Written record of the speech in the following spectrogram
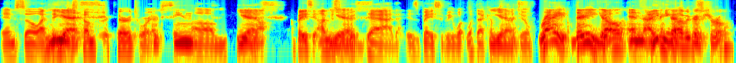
and so I think yes. it just comes to the territory. I've seen. Um, yes. basically, I'm just yes. a good dad. Is basically what what that comes yes. down to. Right there, you go. And speaking I think that's of scriptural.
